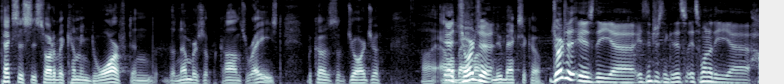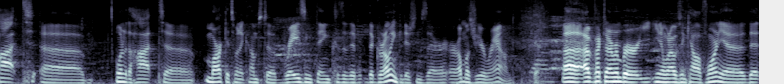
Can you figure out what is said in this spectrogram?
Texas is sort of becoming dwarfed in the numbers of pecans raised because of Georgia, uh, Yeah, Alabama, Georgia- New Mexico. Georgia is the uh, is interesting because it's it's one of the uh, hot uh, one of the hot uh, markets when it comes to raising things because of the, the growing conditions there are almost year round. Uh, in fact, I remember you know when I was in California that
